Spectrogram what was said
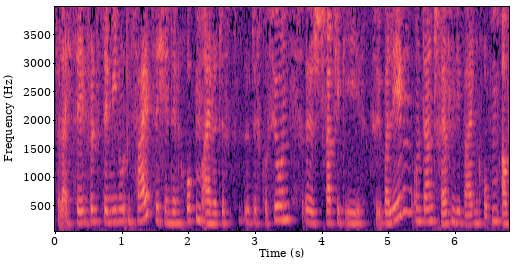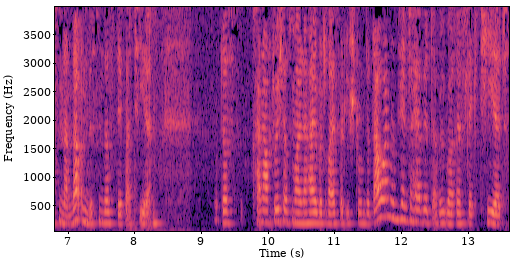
vielleicht 10, 15 Minuten Zeit, sich in den Gruppen eine Dis Diskussionsstrategie zu überlegen. Und dann treffen die beiden Gruppen aufeinander und müssen das debattieren. Das kann auch durchaus mal eine halbe, dreiviertel Stunde dauern und hinterher wird darüber reflektiert.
